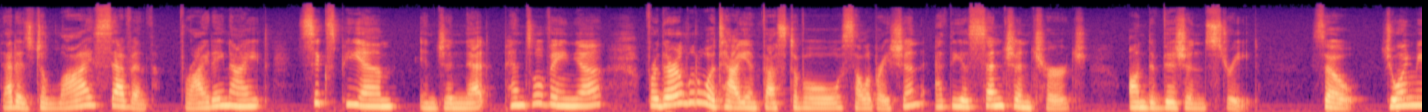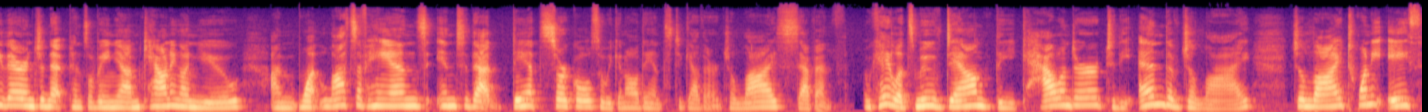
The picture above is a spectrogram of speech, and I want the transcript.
That is July 7th, Friday night, 6 p.m. in Jeannette, Pennsylvania, for their little Italian festival celebration at the Ascension Church on Division Street. So join me there in Jeannette, Pennsylvania. I'm counting on you. I want lots of hands into that dance circle so we can all dance together. July 7th. Okay, let's move down the calendar to the end of July, July 28th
